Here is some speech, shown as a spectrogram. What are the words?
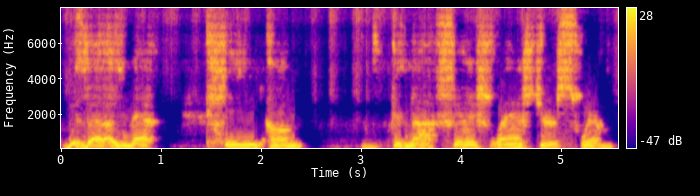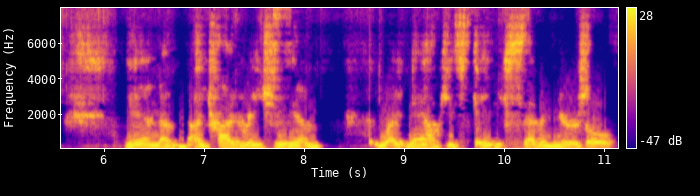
that I met he um, did not finish last year's swim, and uh, I tried reaching him. Right now, he's 87 years old.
